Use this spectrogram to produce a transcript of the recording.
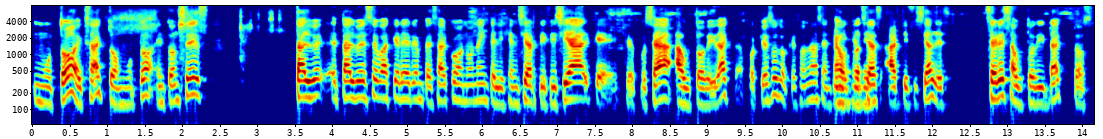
Mutó, exacto, mutó. Entonces, tal vez, tal vez se va a querer empezar con una inteligencia artificial que, que pues sea autodidacta, porque eso es lo que son las inteligencias artificiales, seres autodidactos,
